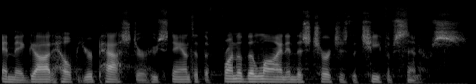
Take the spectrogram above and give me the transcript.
And may God help your pastor who stands at the front of the line in this church as the chief of sinners.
